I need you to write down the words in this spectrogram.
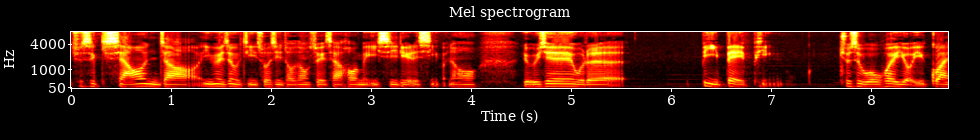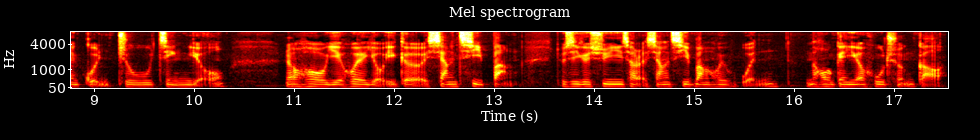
就是想要你知道，因为这种紧缩型头痛，所以才后面一系列的行为。然后有一些我的必备品，就是我会有一罐滚珠精油，然后也会有一个香气棒，就是一个薰衣草的香气棒会闻，然后跟一个护唇膏。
